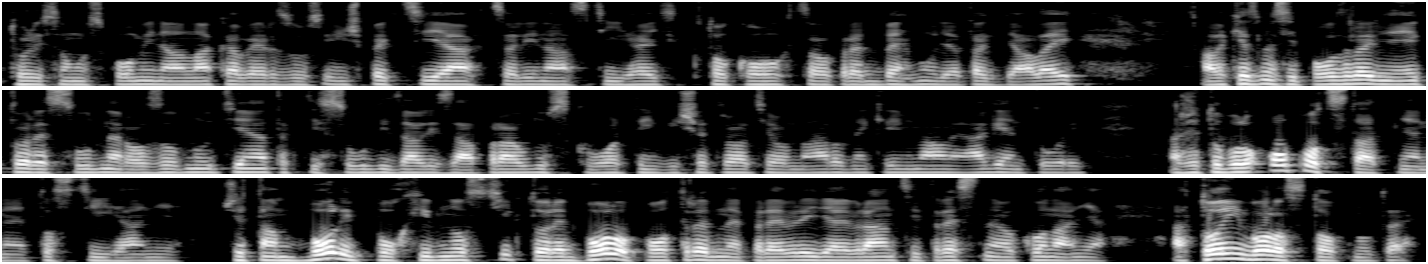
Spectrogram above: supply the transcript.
ktorý som už spomínal, NAKA versus inšpekcia, chceli nás stíhať, kto koho chcel predbehnúť a tak ďalej. Ale keď sme si pozreli niektoré súdne rozhodnutia, tak tí súdy dali zapravdu skôr tým vyšetrovateľom Národnej kriminálnej agentúry. A že to bolo opodstatnené, to stíhanie. Že tam boli pochybnosti, ktoré bolo potrebné preveriť aj v rámci trestného konania. A to im bolo stopnuté.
